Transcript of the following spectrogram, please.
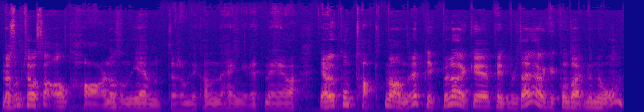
Men som tross alt har noen sånne jenter som de kan henge litt med. De har jo kontakt med andre. Pitbull har jo ikke, Pitbull der har jo ikke kontakt med noen.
